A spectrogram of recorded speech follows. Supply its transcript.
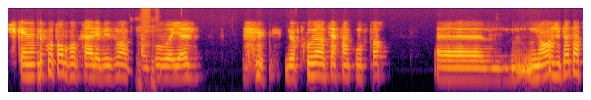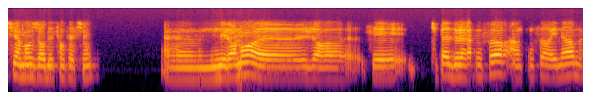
suis quand même content de rentrer à la maison après un gros voyage, de retrouver un certain confort. Euh, non, j'ai pas particulièrement ce genre de sensation. Euh, mais vraiment, euh, genre, c'est, tu passes de l'inconfort à un confort énorme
